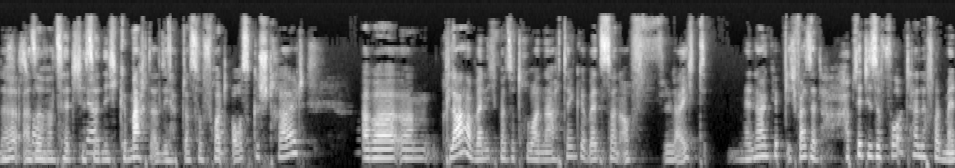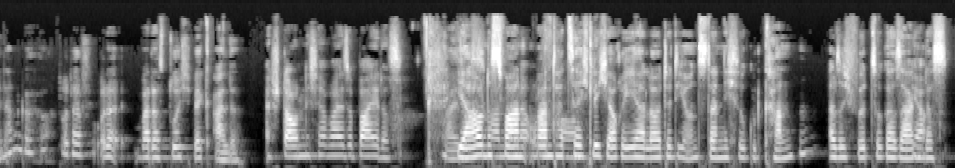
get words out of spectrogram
Ne? Also wahr. sonst hätte ich das ja. Ja. nicht gemacht. Also ihr habt das sofort ausgestrahlt. Aber ähm, klar, wenn ich mal so drüber nachdenke, wenn es dann auch vielleicht Männer gibt, ich weiß nicht, habt ihr diese Vorurteile von Männern gehört oder, oder war das durchweg alle? Erstaunlicherweise beides. Beides? Ja, und es waren waren, tatsächlich auch eher Leute, die uns dann nicht so gut kannten. Also ich würde sogar sagen, Ja. dass,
